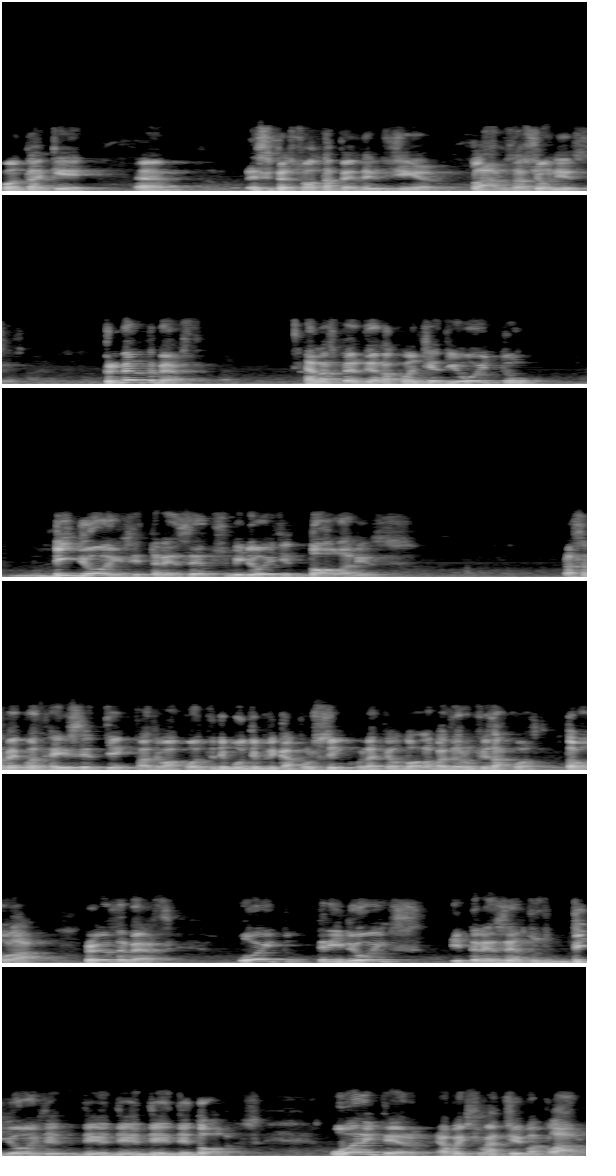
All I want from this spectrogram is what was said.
Quanto é que é, esse pessoal está perdendo dinheiro? Claro, os acionistas. Primeiro trimestre, elas perderam a quantia de 8 bilhões e 300 milhões de dólares. Para saber quanto é isso, você tinha que fazer uma conta de multiplicar por 5, né, que é o dólar, mas eu não fiz a conta. Então vamos lá. Primeiro trimestre, 8 trilhões e 300 bilhões de, de, de, de, dólares. O ano inteiro, é uma estimativa, claro.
